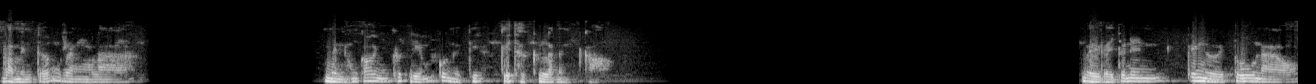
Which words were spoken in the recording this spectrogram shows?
Và mình tưởng rằng là mình không có những khuyết điểm của người kia, kỳ thực là mình có. Vì vậy cho nên cái người tu nào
